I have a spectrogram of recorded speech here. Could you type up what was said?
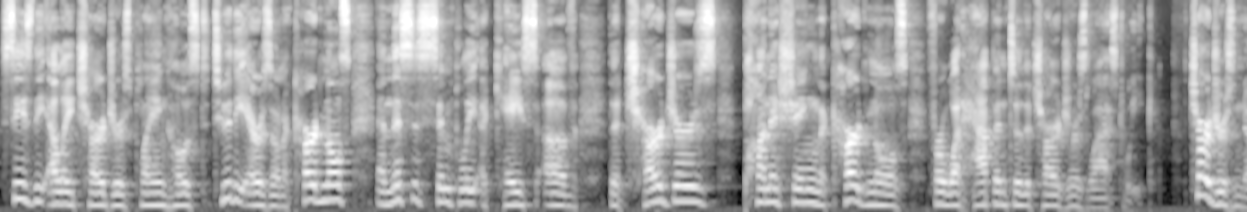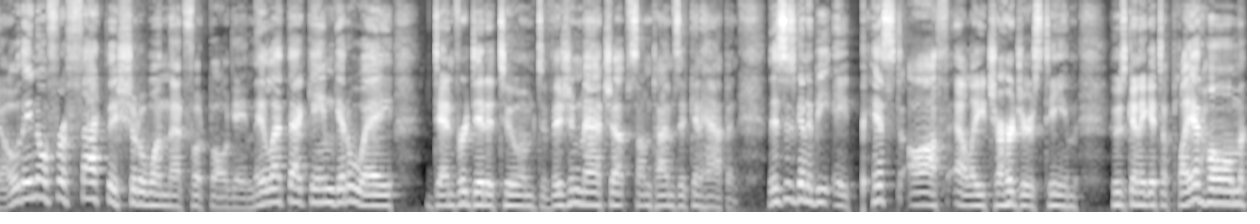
sees the LA Chargers playing host to the Arizona Cardinals, and this is simply a case of the Chargers punishing the Cardinals for what happened to the Chargers last week. Chargers know. They know for a fact they should have won that football game. They let that game get away. Denver did it to them. Division matchup, sometimes it can happen. This is going to be a pissed off LA Chargers team who's going to get to play at home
